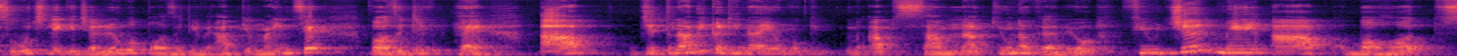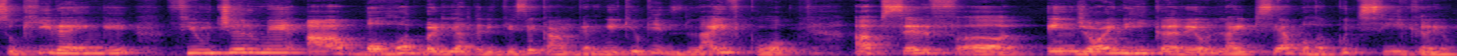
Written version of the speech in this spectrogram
सोच लेके चल रहे हो, वो पॉजिटिव है। आपके माइंडसेट पॉजिटिव है। आप जितना भी कठिनाइयों को आप सामना क्यों ना कर रहे हो फ्यूचर में आप बहुत सुखी रहेंगे फ्यूचर में आप बहुत बढ़िया तरीके से काम करेंगे क्योंकि लाइफ को आप सिर्फ़ एंजॉय नहीं कर रहे हो लाइफ से आप बहुत कुछ सीख रहे हो।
